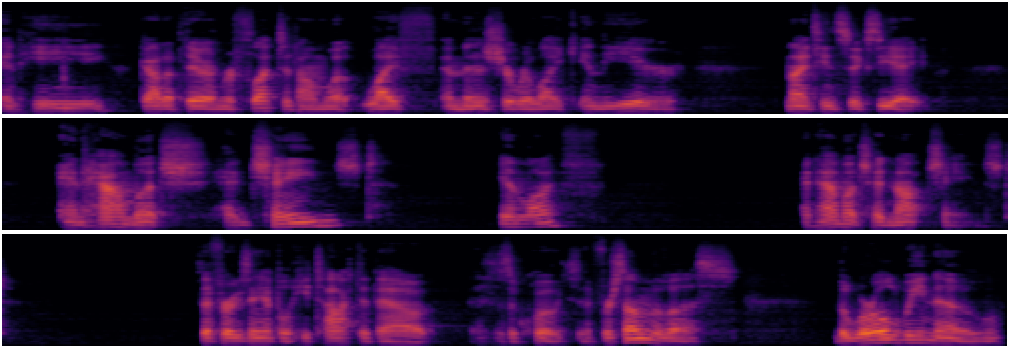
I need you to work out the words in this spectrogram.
and he got up there and reflected on what life and ministry were like in the year 1968 and how much had changed in life and how much had not changed. So, for example, he talked about this is a quote. Said, For some of us, the world we know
